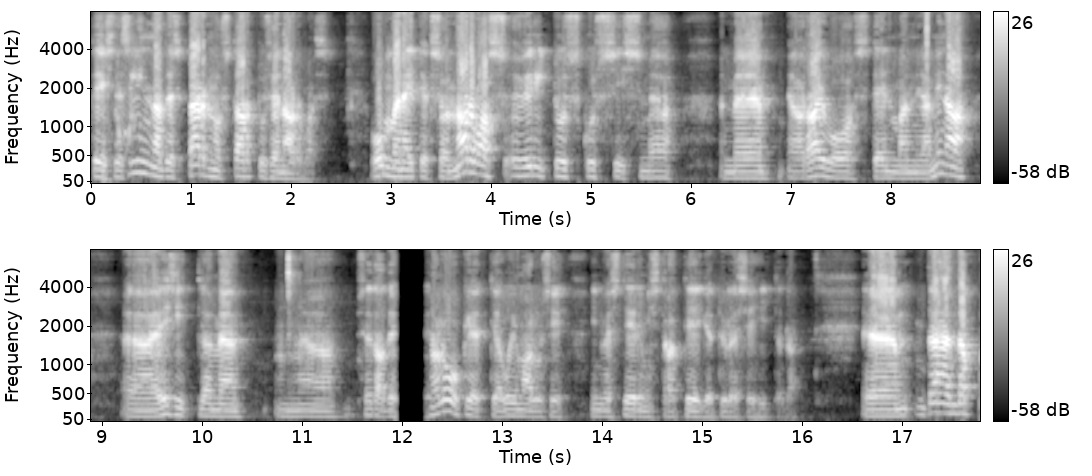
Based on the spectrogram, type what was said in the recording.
teistes linnades Pärnus, Tartus ja Narvas homme näiteks on Narvas üritus, kus siis me, me, Raivo Stenman ja mina äh, esitleme äh, seda tehnoloogiat ja võimalusi investeerimisstrateegiat üles ehitada. Äh, tähendab,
